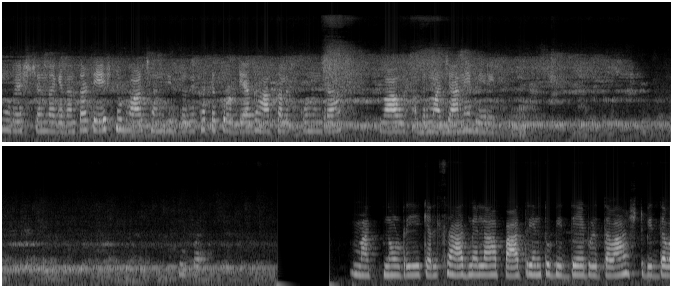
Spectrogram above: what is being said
ನೋಡ್ರಿ ಎಷ್ಟು ಚಂದ ಆಗ್ಯದ ಅಂತ ಟೇಸ್ಟ್ನು ಭಾಳ ಚಂದ ಇರ್ತದೆ. ಕಟ್ಟಕ್ಕೆ ರೊಟ್ಟಿಯಾಗ ಹಾಕಿ ಕಲಸ್ಕೊಂಡ್ರೆ ವಾವ್, ಅದ್ರ ಮಜಾನೇ ಬೇರೆ. ಮತ್ತು ನೋಡ್ರಿ ಕೆಲಸ ಆದಮೇಲೆ ಪಾತ್ರೆ ಅಂತೂ ಬಿದ್ದೇ ಬೀಳ್ತಾವ, ಅಷ್ಟು ಬಿದ್ದವ.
